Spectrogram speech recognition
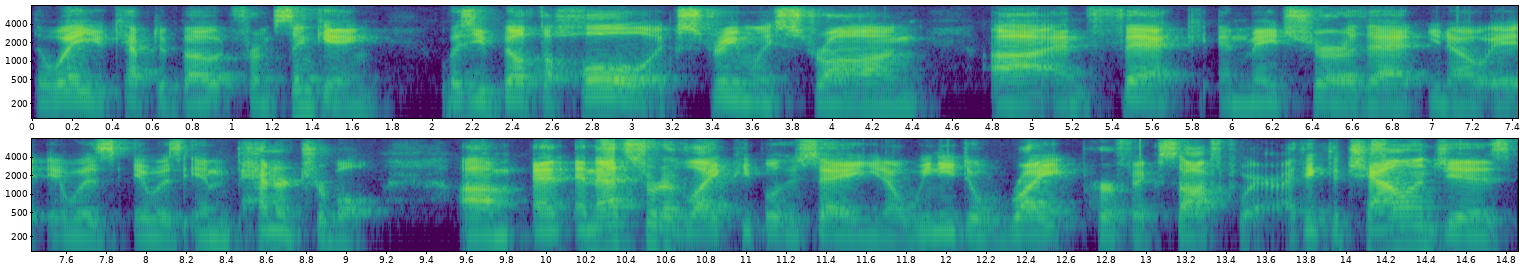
the way you kept a boat from sinking was you built the hull extremely strong uh, and thick and made sure that you know it, it was it was impenetrable. Um, and, and that's sort of like people who say, you know, we need to write perfect software. I think the challenge is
